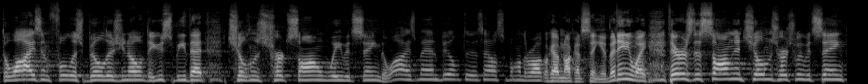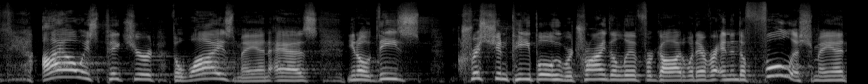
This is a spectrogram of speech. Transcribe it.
the wise and foolish builders, you know, there used to be that children's church song we would sing, The Wise Man Built His House Upon the Rock. Okay, I'm not gonna sing it. But anyway, there was this song in children's church we would sing. I always pictured the wise man as, you know, these Christian people who were trying to live for God, whatever. And then the foolish man,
